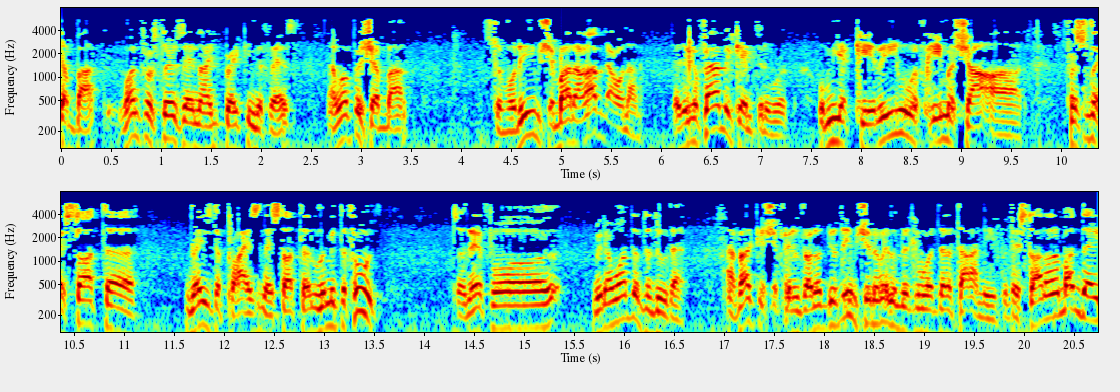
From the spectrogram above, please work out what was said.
Shabbat, one for Thursday night breaking the fast, and one for Shabbat. Sovorim shebar arav la'olam. I think a family came to the world. ומייקירים ומפחיים השער. First, they start to raise the price and they start to limit the food. So therefore, we don't want them to do that. אבל כשפעילות עולות יודעים שלא אלו בכבוד על התענית. But they start on a Monday,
